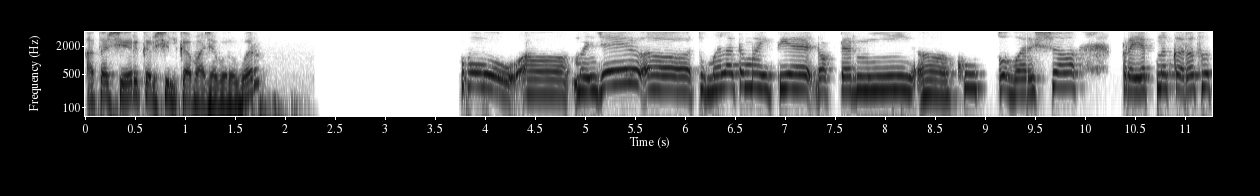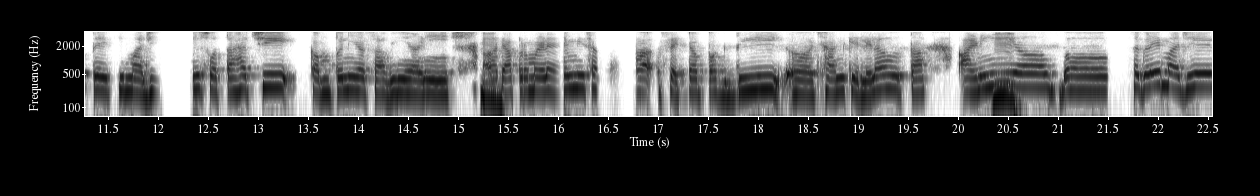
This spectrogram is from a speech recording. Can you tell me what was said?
आता शेअर करशील का माझ्या बरोबर हो म्हणजे तुम्हाला तर माहिती आहे डॉक्टर मी खूप वर्ष प्रयत्न करत होते की माझी स्वतःची कंपनी असावी आणि. त्याप्रमाणे मी सगळा सेटअप अगदी छान केलेला होता आणि सगळे माझे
